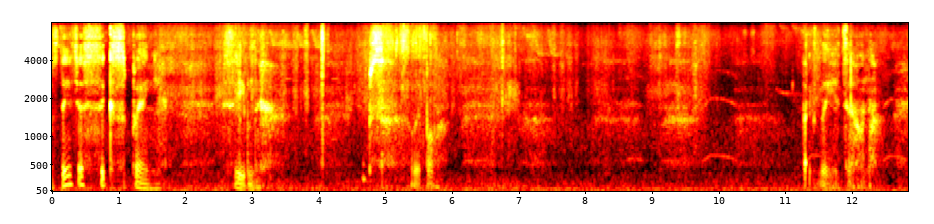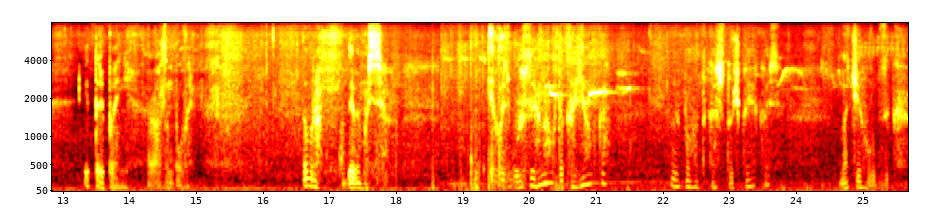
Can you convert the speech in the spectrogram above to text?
Здається, сикспені срібних. Упс, випала. Так здається вона. І три пені разом були. Добре, дивимося. І ось був сигнал, така ямка. Випала така штучка якась. Наче гудзик.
